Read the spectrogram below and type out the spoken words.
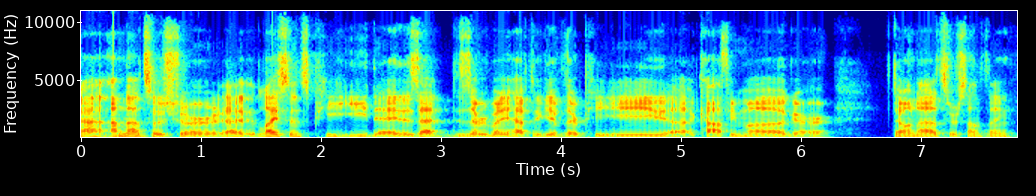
Uh, I'm not so sure. Uh, licensed PE Day, does that does everybody have to give their PE uh, coffee mug or donuts or something?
